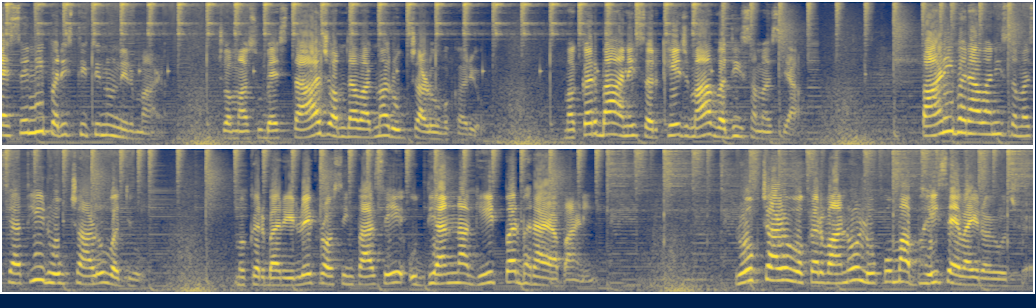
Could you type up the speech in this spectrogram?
તૈસેની પરિસ્થિતિનું નિર્માણ. ચોમાસું બેસતા જ અમદાવાદમાં રોગચાળો વકર્યો. મકરબા અને સરખેજમાં વધી સમસ્યા. પાણી ભરાવાની સમસ્યાથી રોગચાળો વધ્યો. મકરબા રેલવે ક્રોસિંગ પાસે ઉદ્યાનના ગેટ પર ભરાયા પાણી. રોગચાળો વકરવાનો લોકોમાં ભય સેવાઈ રહ્યો છે.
